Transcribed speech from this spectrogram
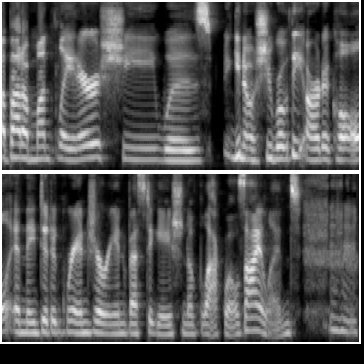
about a month later, she was, you know, she wrote the article and they did a grand jury investigation of Blackwell's Island. Mhm.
